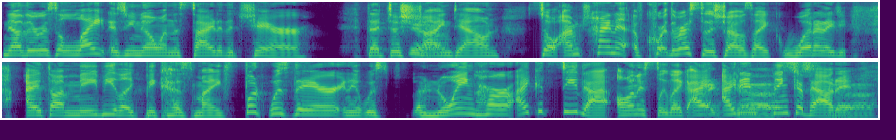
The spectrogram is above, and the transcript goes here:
Now, there is a light, as you know, on the side of the chair that does Yeah. shine down. So I'm trying to, of course, the rest of the show, I was like, what did I do? I thought maybe like because my foot was there and it was annoying her. I could see that, honestly. Like I, I, I didn't think about yeah. it.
